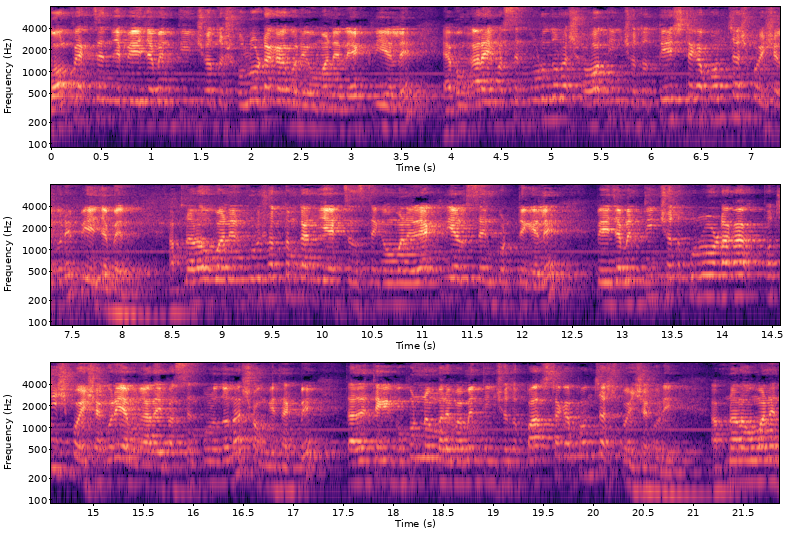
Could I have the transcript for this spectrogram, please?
গল্ফ এক্সচেঞ্জে পেয়ে যাবেন তিনশত ষোলো টাকা করে ওমানের এক রিয়েলে এবং আড়াই পার্সেন্ট প্রণোদনা সহ তিনশত তেইশ টাকা পঞ্চাশ পয়সা করে পেয়ে যাবেন। আপনারা ওমানের পুরুষোত্তম কাঞ্জি এক্সচেঞ্জ থেকে ওমানের এক রিয়েল সেন্ড করতে গেলে পেয়ে যাবেন তিনশত পনেরো টাকা পঁচিশ পয়সা করে এবং আড়াই পার্সেন্ট প্রণোদনা সঙ্গে থাকবে। তাদের থেকে গোপন নাম্বারে পাবেন তিনশত পাঁচ টাকা পঞ্চাশ পয়সা করে। আপনারা ওমানের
